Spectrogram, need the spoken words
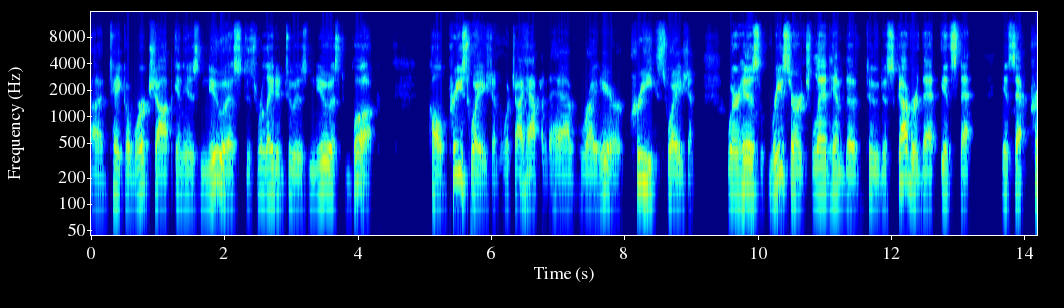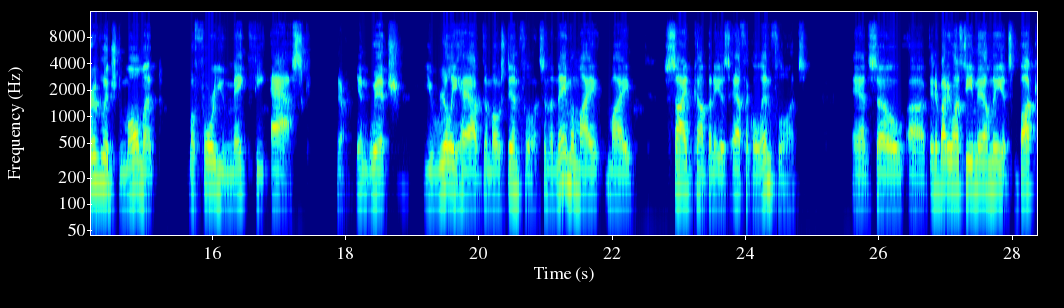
uh, take a workshop in his newest, it's related to his newest book called Pre-Suasion, which I mm-hmm. happen to have right here, Pre-Suasion, where his research led him to, to discover that it's that it's that privileged moment before you make the ask yeah. in which you really have the most influence. And the name of my my side company is Ethical Influence. And so uh, if anybody wants to email me, it's buck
